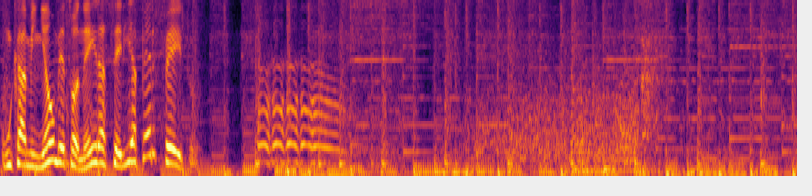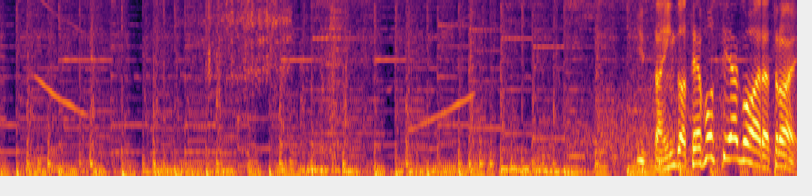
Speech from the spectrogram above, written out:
Um caminhão betoneira seria perfeito. Está indo até você agora, Troy.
